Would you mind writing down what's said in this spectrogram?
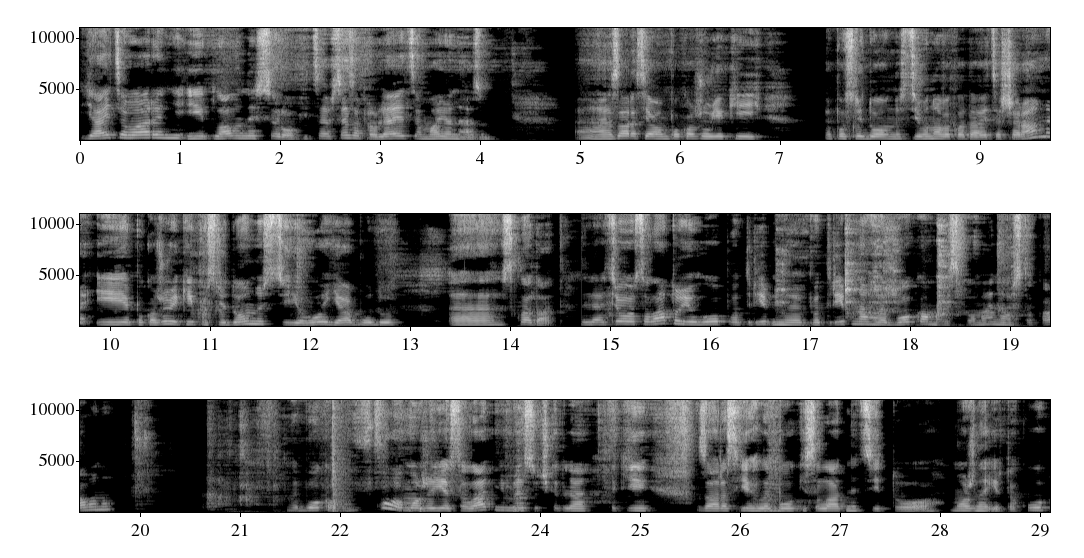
яйця варені і плавлений сирок. І це все заправляється майонезом. Е, Зараз я вам покажу, в якій послідовності воно викладається шарами, і покажу, в якій послідовності його я буду е, складати. Для цього салату його потрібна, потрібна глибока миска. У мене ось така вона. глибока. В може є салатні мисочки для такі зараз є глибокі салатниці, то можна і в таку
